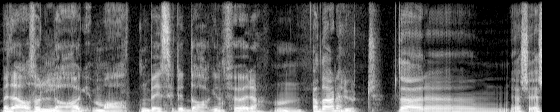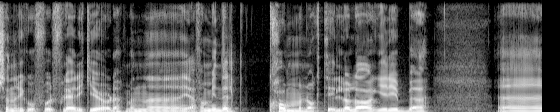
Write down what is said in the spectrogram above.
Men det er altså lag maten basically dagen før, ja. Mm. Ja, det er det. Lurt. Det er, eh, jeg jeg skjønner ikke hvorfor flere ikke gjør det, men eh, jeg for min del kommer nok til å lage ribbe eh,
